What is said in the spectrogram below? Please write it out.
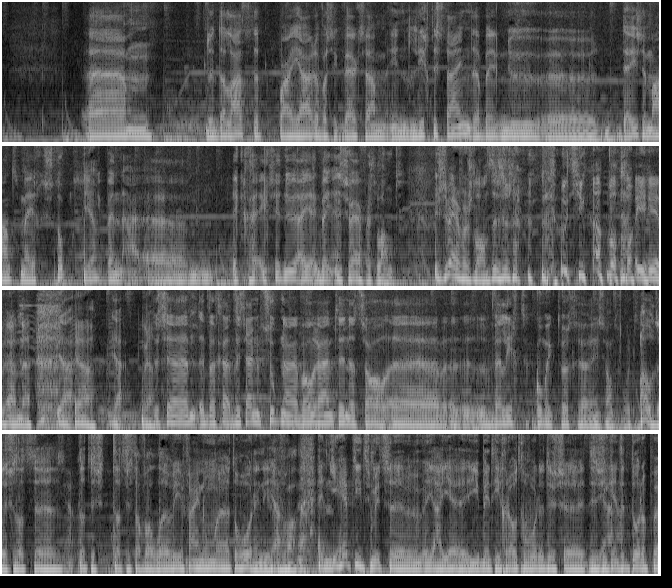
Ehm, de, de laatste paar jaren was ik werkzaam in Liechtenstein. Daar ben ik nu eh, deze maand mee gestopt. Ik, ben, ehm, ik, ik zit nu eh, ik ben in Zwerversland. Zwerversland. Dus doet je nou wel mooi hier aan. eh. Ja, ja. ja. Dus eh, we, gaan- we zijn op zoek naar woonruimte. En dat zal eh, eh, wellicht kom ik terug eh, in Zandvoort. Oh, dus dat, eh, dat, is, dat is dan wel eh, weer fijn om eh, te horen in ieder geval. En je hebt iets met... ja, je, je bent hier groot geworden, dus, eh, dus je kent het dorp...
